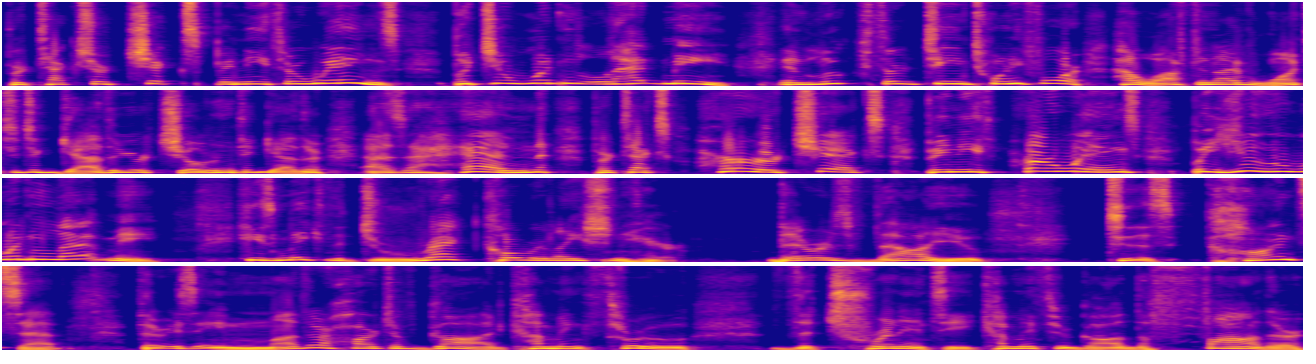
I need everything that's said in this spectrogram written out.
protects her chicks beneath her wings, but you wouldn't let me. In Luke 13 24, how often I've wanted to gather your children together together as a hen protects her chicks beneath her wings, but you wouldn't let me. He's making the direct correlation here. There is value to this concept, there is a mother heart of God coming through the Trinity, coming through God the Father,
